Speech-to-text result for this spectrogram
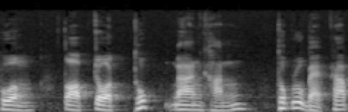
ควงตอบโจทย์ทุกงานขันทุกรูปแบบครับ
